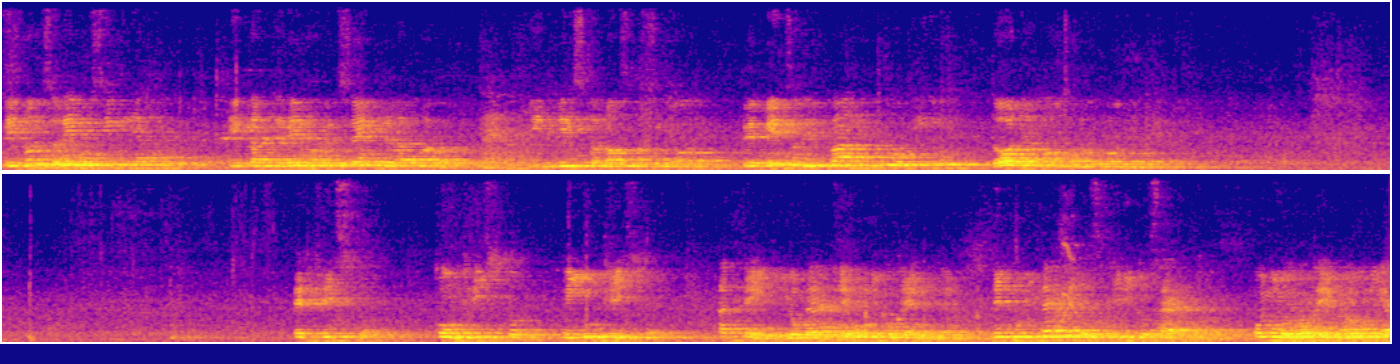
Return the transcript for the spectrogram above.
e noi saremo simili a te e canteremo per sempre la tua gloria. In Cristo nostro Signore, per mezzo del quale tuo Dio dona al mondo ogni bene. Per Cristo, con Cristo e in Cristo, a te, Dio Padre Onnipotente, nell'unità dello Spirito Santo, ogni onore e gloria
